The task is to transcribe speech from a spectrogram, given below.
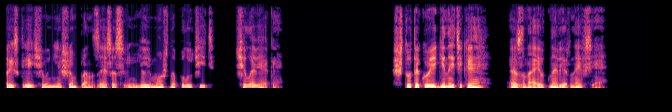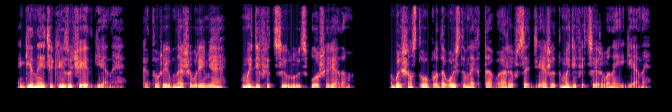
при скрещивании шимпанзе со свиньей можно получить человека. Что такое генетика, знают, наверное, все. Генетика изучает гены, которые в наше время модифицируют сплошь и рядом. Большинство продовольственных товаров содержат модифицированные гены.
